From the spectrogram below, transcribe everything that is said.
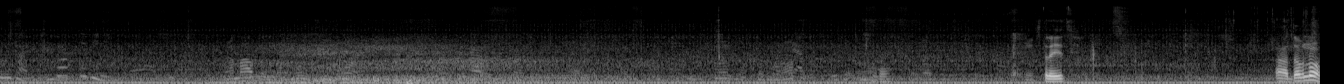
mâncare. Foarte bine. Am avut mai mult și nu am. Trăiți? A, domnul,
